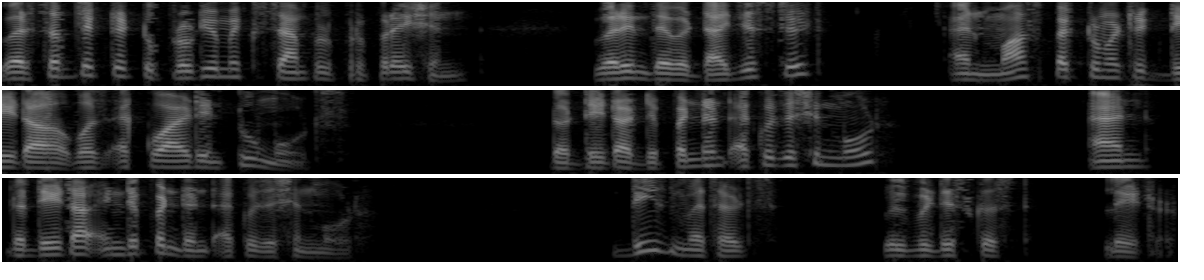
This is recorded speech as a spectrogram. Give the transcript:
were subjected to proteomic sample preparation wherein they were digested and mass spectrometric data was acquired in two modes the data dependent acquisition mode and the data independent acquisition mode. These methods will be discussed later.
